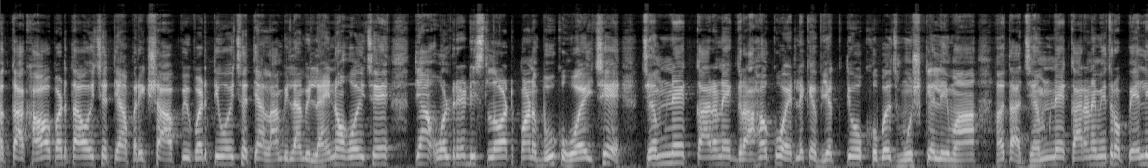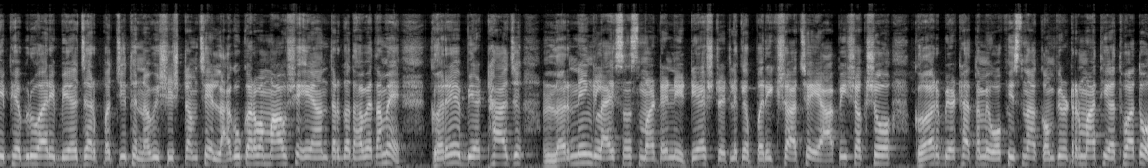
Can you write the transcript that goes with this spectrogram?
ધક્કા ખાવા પડતા હોય છે, ત્યાં પરીક્ષા આપવી પડતી હોય છે, ત્યાં લાંબી લાંબી લાઈનો હોય છે, ત્યાં ઓલરેડી સ્લોટ પણ બુક હોય છે. જેમને કારણે ગ્રાહકો એટલે કે વ્યક્તિઓ ખૂબ જ મુશ્કેલીમાં હતા. જેમને કારણે મિત્રો, પહેલી ફેબ્રુઆરી બે હજાર પચીસથી નવી સિસ્ટમ છે લાગુ કરવામાં આવશે. એ અંતર્ગત હવે તમે ઘરે બેઠા જ લર્નિંગ લાયસન્સ માટેની ટેસ્ટ એટલે કે પરીક્ષા છે એ આપી શકશો. ઘર બેઠા તમે ઓફિસના કમ્પ્યુટરમાંથી અથવા તો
